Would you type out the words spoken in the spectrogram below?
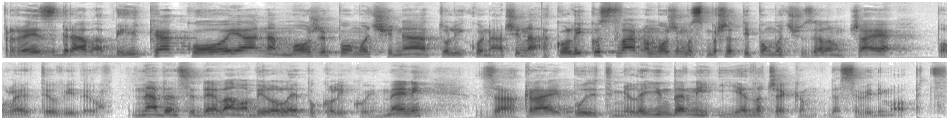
prezdrava biljka koja nam može pomoći na toliko načina. A koliko stvarno možemo smršati pomoću zelenog čaja, pogledajte u videu. Nadam se da je vama bilo lepo koliko i meni. Za kraj, budite mi legendarni i jedva čekam da se vidimo opet.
